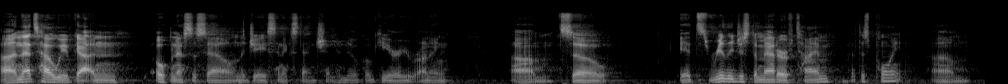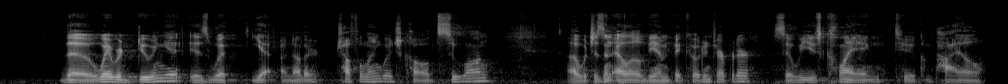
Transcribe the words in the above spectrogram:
Uh, and that's how we've gotten OpenSSL and the JSON extension and Nokogiri running. Um, so it's really just a matter of time at this point. Um, the way we're doing it is with yet another truffle language called Sulong, uh, which is an LLVM bitcode interpreter. So we use Clang to compile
